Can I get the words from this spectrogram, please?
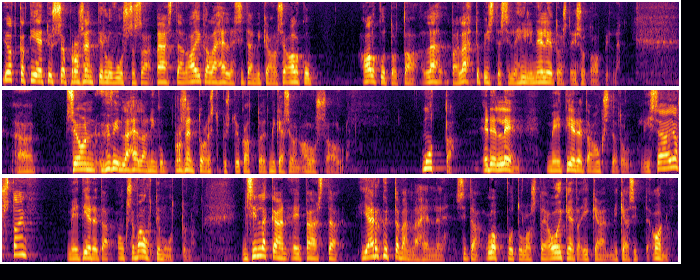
jotka tietyssä prosenttiluvussa päästään aika lähelle sitä, mikä on se alku, alku tota, tai lähtöpiste sille hiili 14 isotoopille. Se on hyvin lähellä, niin kuin prosentuaalisesti pystyy katsoa, että mikä se on alussa ollut. Mutta edelleen me ei tiedetä, onko sitä tullut lisää jostain, me ei tiedetä, onko se vauhti muuttunut. Niin silläkään ei päästä järkyttävän lähelle sitä lopputulosta ja oikeata ikää, mikä sitten on.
